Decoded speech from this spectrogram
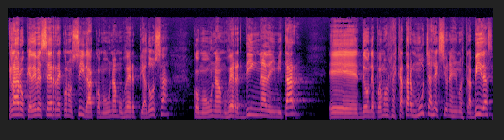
Claro que debe ser reconocida como una mujer piadosa, como una mujer digna de imitar, eh, de donde podemos rescatar muchas lecciones en nuestras vidas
